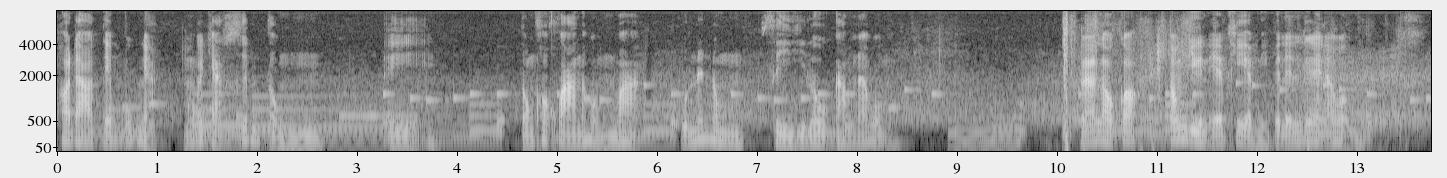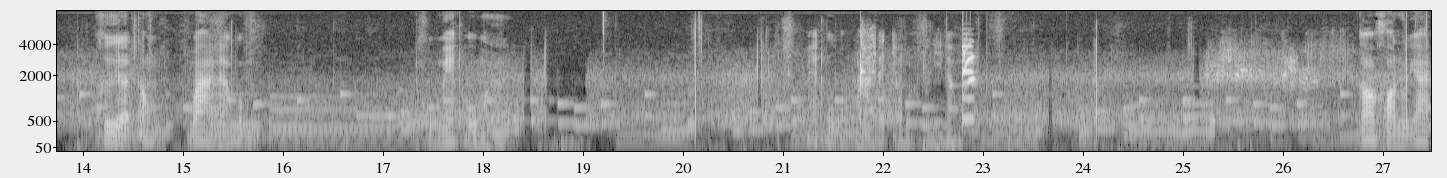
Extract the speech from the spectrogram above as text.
พอดาวเต็มปุ๊บเนี่ย มันก็จะขึ้นตรงไอตรงข้อความนะผมว่า คุณได้นม 4 กิโลกรัมนะผม แล้วเราก็ต้องยืน FK แบบนี้ไปเรื่อยๆนะผม คือต้องว่างนะผมคุณแม่โทรมา แม่โทรมาได้จังหวะพอดีนะผม ก็ขออนุญาต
